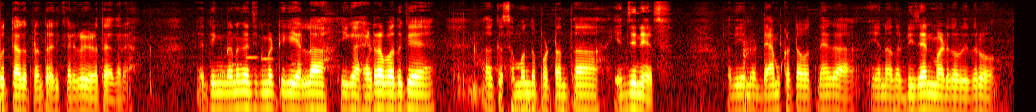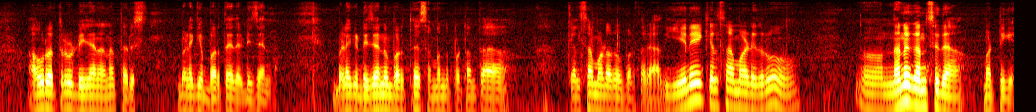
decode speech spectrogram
ಗೊತ್ತಾಗುತ್ತೆ ಅಂತ ಅಧಿಕಾರಿಗಳು ಹೇಳ್ತಾ ಇದ್ದಾರೆ. ಐ ಥಿಂಕ್ ನನಗನ್ಸಿದ ಮಟ್ಟಿಗೆ ಎಲ್ಲ, ಈಗ ಹೈದ್ರಾಬಾದ್ಗೆ ಅದಕ್ಕೆ ಸಂಬಂಧಪಟ್ಟಂಥ ಎಂಜಿನಿಯರ್ಸ್ ಅದೇನು ಡ್ಯಾಮ್ ಕಟ್ಟೋ ಹೊತ್ನ್ಯಾಗ ಏನಾದರೂ ಡಿಸೈನ್ ಮಾಡಿದವರು ಇದ್ದರು ಅವ್ರ ಹತ್ರ ಡಿಸೈನನ್ನು ತರಿಸ್, ಬೆಳಗ್ಗೆ ಬರ್ತಾಯಿದೆ ಡಿಸೈನ್. ಬೆಳಗ್ಗೆ ಡಿಸೈನು ಬರುತ್ತೆ, ಸಂಬಂಧಪಟ್ಟಂಥ ಕೆಲಸ ಮಾಡೋರು ಬರ್ತಾರೆ. ಅದು ಏನೇ ಕೆಲಸ ಮಾಡಿದರೂ ನನಗನ್ಸಿದ ಮಟ್ಟಿಗೆ.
